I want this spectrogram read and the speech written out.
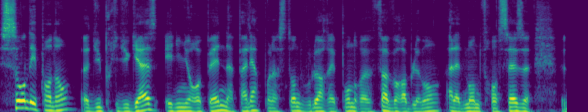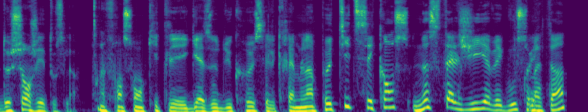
sont dépendants du prix du gaz. Et l'Union européenne n'a pas l'air pour l'instant de vouloir répondre favorablement à la demande française de changer tout cela. François, on quitte les gazoducs russes et le Kremlin. Petite séquence nostalgie avec vous ce matin.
